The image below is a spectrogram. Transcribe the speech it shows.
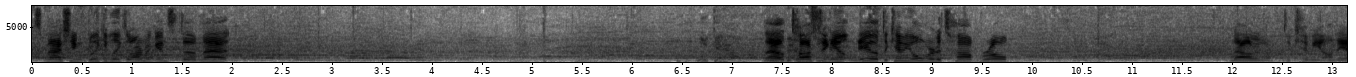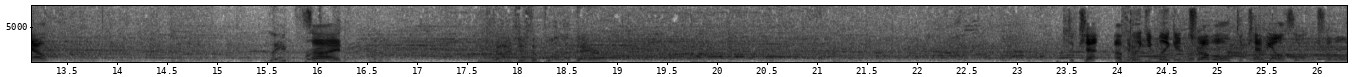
Fight smashing Blinky Blink's arm against the mat. Look out. Now There tossing she out goes. Ale Takemi over the top rope. Loud and Takemi on the outside. Dodges a bullet there. Take- uh, Blinky Blink in trouble. Takemi also in trouble.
